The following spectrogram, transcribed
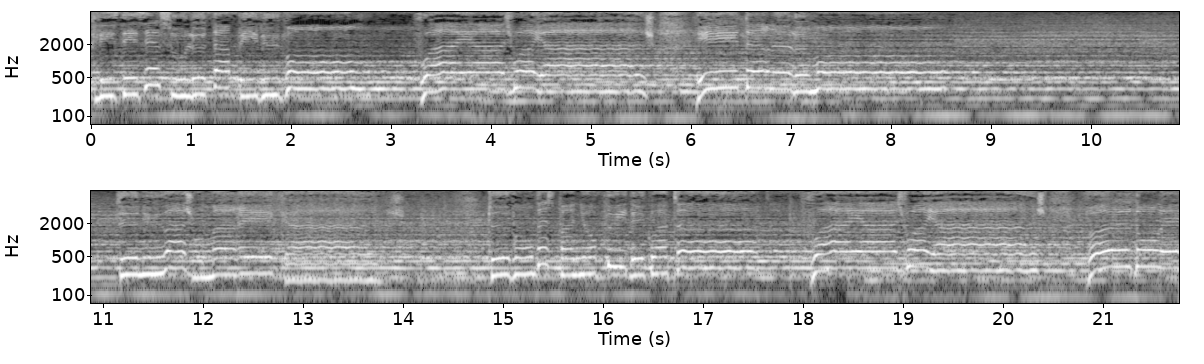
glisse des ailes sous le tapis du vent. Voyage, voyage, éternellement. De nuages en marécage, de vent d'Espagne au puits d'Équateur. Voyage, voyage, vol dans les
